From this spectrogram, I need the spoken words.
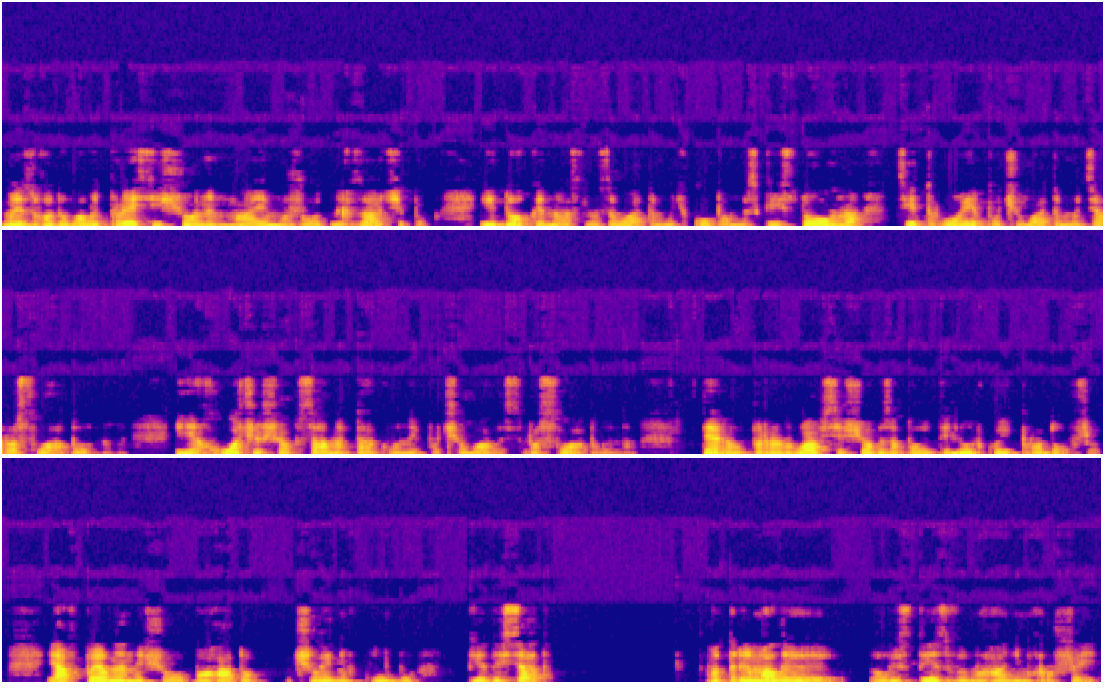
Ми згодували пресі, що не маємо жодних зачіпок. І доки нас називатимуть копами з Кейстоуна, ці троє почуватимуться розслабленими. І я хочу, щоб саме так вони почувались розслаблено. Терел перервався, щоб запалити люльку і продовжив. Я впевнений, що багато членів клубу 50 отримали листи з вимаганням грошей.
